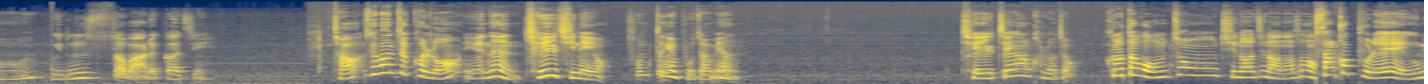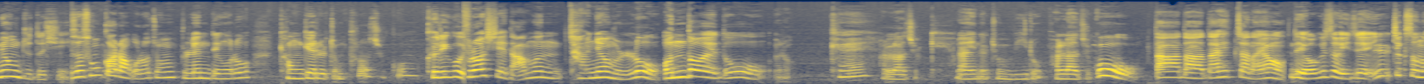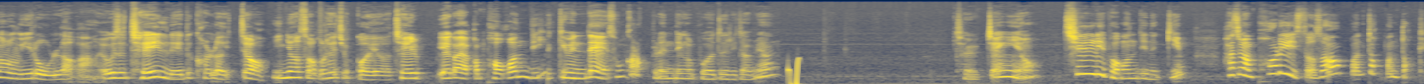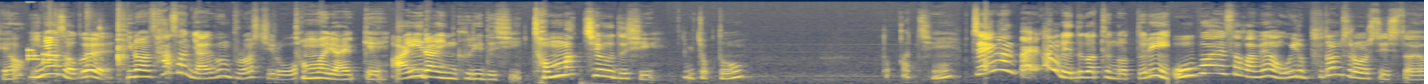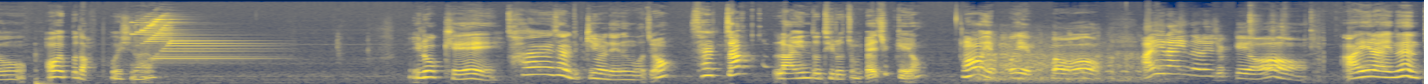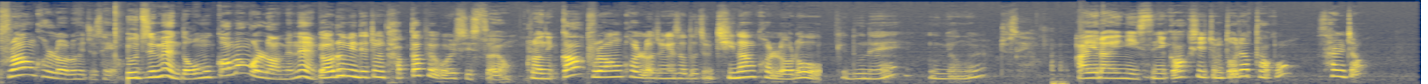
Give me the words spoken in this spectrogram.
여기 눈썹 아래까지. 자, 세 번째 컬러. 얘는 제일 진해요. 손등에 보자면 제일 쨍한 컬러죠? 그렇다고 엄청 진하진 않아서 쌍꺼풀에 음영 주듯이 그래서 손가락으로 좀 블렌딩으로 경계를 좀 풀어주고 그리고 브러쉬에 남은 잔여물로 언더에도 이렇게 발라줄게요. 라인을 좀 위로 발라주고 따다다 했잖아요. 근데 여기서 이제 일직선으로 위로 올라가. 여기서 제일 레드 컬러 있죠? 이 녀석을 해줄 거예요. 제일 얘가 약간 버건디 느낌인데 손가락 블렌딩을 보여드리자면 제일 쨍이요. 칠리 버건디 느낌? 하지만 펄이 있어서 번떡번떡해요. 이 녀석을 이런 사선 얇은 브러쉬로 정말 얇게 아이라인 그리듯이 점막 채우듯이 이쪽도 똑같이 쨍한 빨강 레드 같은 것들이 오버해서 가면 오히려 부담스러울 수 있어요. 어 예쁘다. 보이시나요? 이렇게 살살 느낌을 내는 거죠. 살짝 라인도 뒤로 좀 빼줄게요. 어 예뻐 예뻐. 아이라인을 해줄게요. 아이라인은 브라운 컬러로 해주세요. 요즘은 너무 검은 걸로 하면은 여름인데 좀 답답해 보일 수 있어요. 그러니까 브라운 컬러 중에서도 좀 진한 컬러로 이렇게 눈에 음영을 주세요. 아이라인이 있으니까 확실히 좀 또렷하고 살죠?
